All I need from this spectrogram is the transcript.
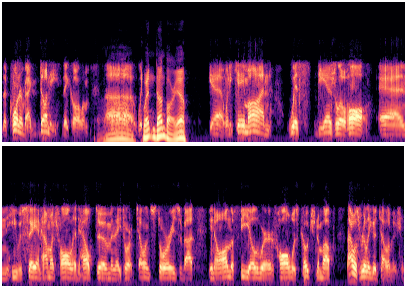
the cornerback Dunny they call him. Uh, Ah, when- Quinton Dunbar, yeah. yeah, when he came on with DeAngelo Hall, and he was saying how much Hall had helped him, and they were telling stories about you know on the field where Hall was coaching him up. That was really good television.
